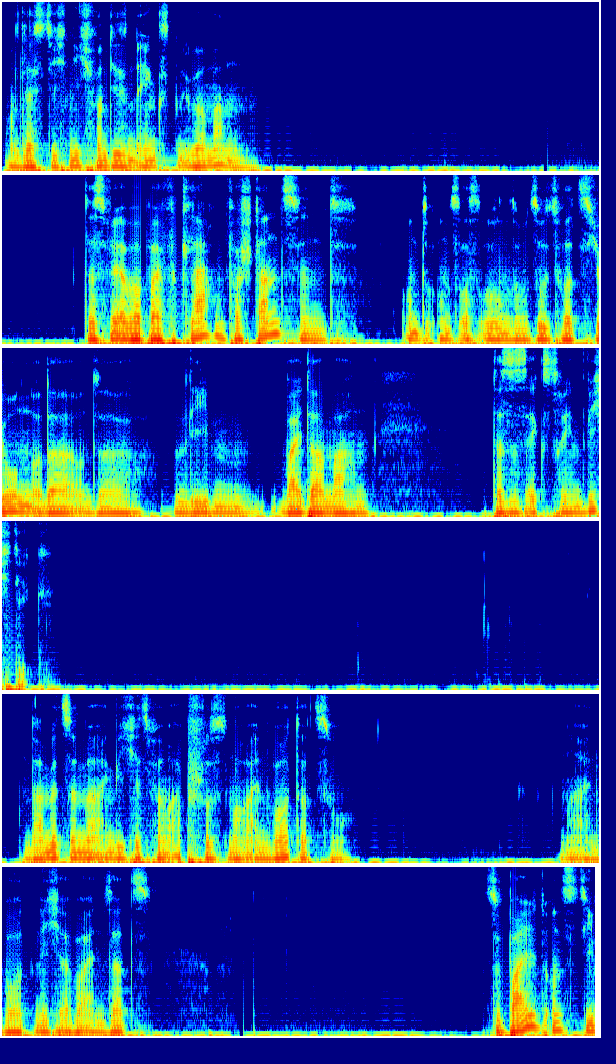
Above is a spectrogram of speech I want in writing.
Und lässt dich nicht von diesen Ängsten übermannen. Dass wir aber bei klarem Verstand sind und uns aus unseren Situationen oder unser Leben weitermachen, das ist extrem wichtig. Und damit sind wir eigentlich jetzt beim Abschluss noch ein Wort dazu. Na, ein Wort nicht, aber ein Satz. Sobald uns die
